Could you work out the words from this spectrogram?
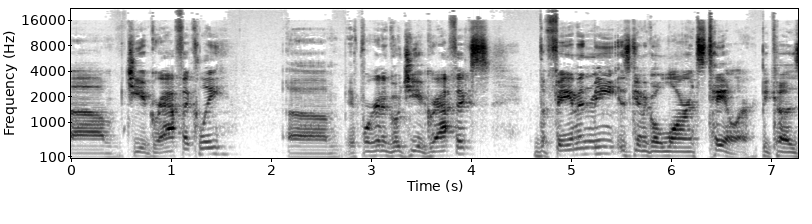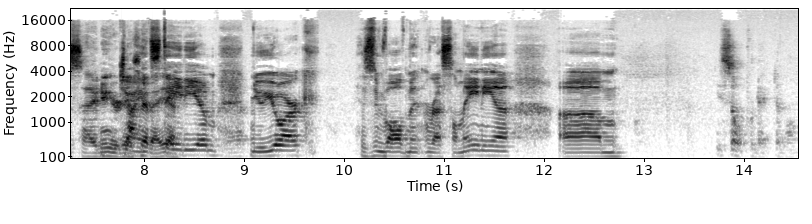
Um, geographically, um, if we're gonna go geographics, the fan in me is gonna go Lawrence Taylor because I knew you Giant say that, yeah. Stadium, New York, his involvement in WrestleMania. Um, He's so predictable.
